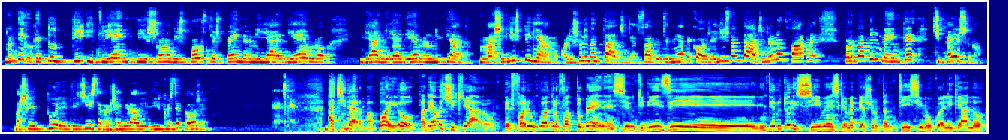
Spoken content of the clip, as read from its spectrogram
Non dico che tutti i clienti sono disposti a spendere migliaia di euro, migliaia e migliaia di euro in un impianto, ma se gli spieghiamo quali sono i vantaggi nel fare determinate cose e gli svantaggi nel non farle, probabilmente ci pensano. Ma se tu elettricista non sei in grado di dire queste cose... eh, Acciderba, poi oh, parliamoci chiaro, per fare un quadro fatto bene, se utilizzi gli interruttori Siemens, che a me piacciono tantissimo, quelli che hanno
